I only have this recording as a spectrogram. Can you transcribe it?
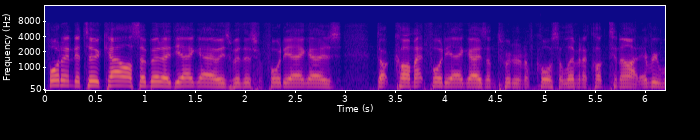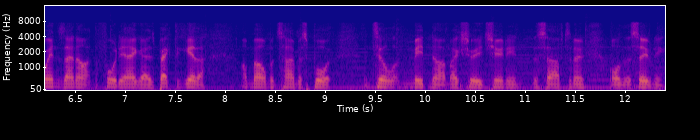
14 to 2, Carlos Alberto Diego is with us from 40agos.com at 40agos on Twitter, and of course, 11 o'clock tonight, every Wednesday night, the 40agos back together on Melbourne's Home of Sport until midnight. Make sure you tune in this afternoon or this evening.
